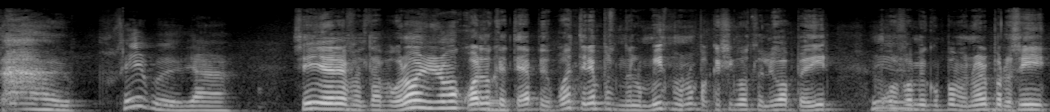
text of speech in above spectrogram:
Ah, sí, pues ya. Sí, ya le faltaba. No, yo no me acuerdo que te haya pedido. Bueno, tenía pues lo mismo, ¿no? ¿Para qué chingos te lo iba a pedir? A lo mejor Sí. fue mi compa Manuel, pero sí.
